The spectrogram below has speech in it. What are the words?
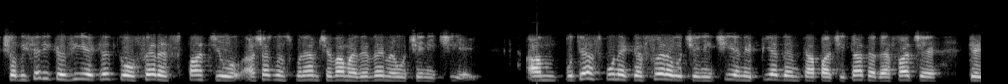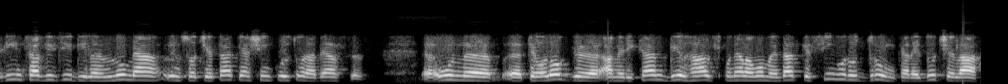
Și o biserică vie cred că oferă spațiu, așa cum spuneam ceva mai devreme, uceniciei. Am putea spune că fără ucenicie ne pierdem capacitatea de a face credința vizibilă în lumea, în societatea și în cultura de astăzi. Uh, un uh, teolog uh, american, Bill Hall, spunea la un moment dat că singurul drum care duce la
